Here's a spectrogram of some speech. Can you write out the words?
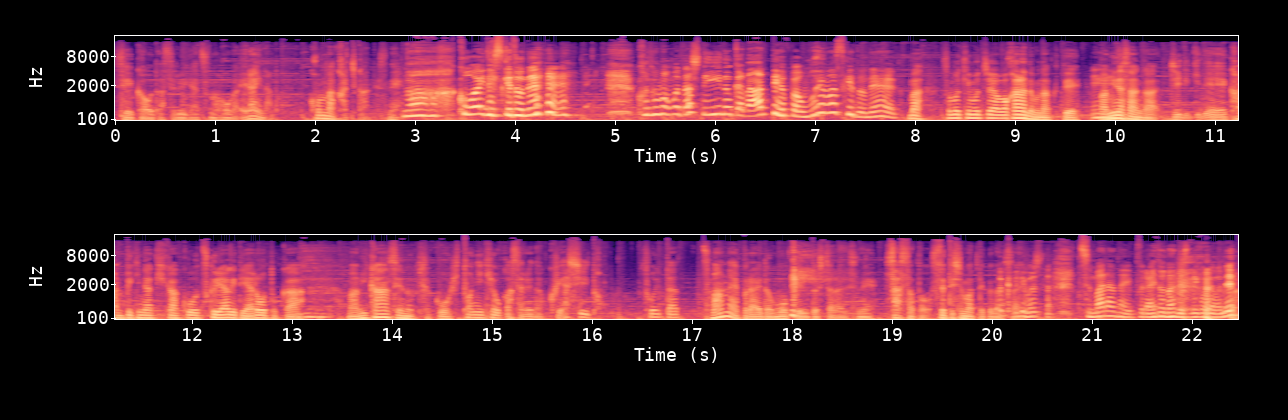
成果を出せるやつの方が偉いなとこんな価値観ですね。ああ怖いですけどね このまま出していいのかなってやっぱ思いますけどね。まあその気持ちは分からんでもなくて、えー、まあ、皆さんが自力で完璧な企画を作り上げてやろうとか、うん、まあ、未完成の企画を人に評価されるのは悔しいとそういったつまんないプライドを持っているとしたらですね さっさと捨ててしまってください。つまらないプライドなんですねこれはね、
